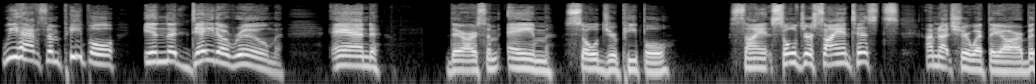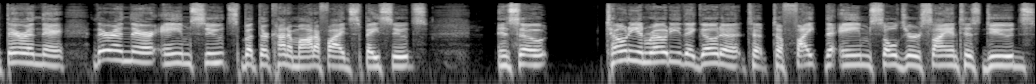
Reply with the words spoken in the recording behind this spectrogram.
We have some people in the data room. And there are some AIM soldier people, science soldier scientists. I'm not sure what they are, but they're in their they're in their AIM suits, but they're kind of modified space suits. And so Tony and Rhodey, they go to to to fight the AIM soldier scientist dudes.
